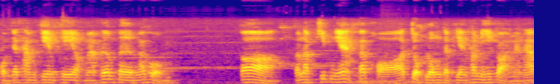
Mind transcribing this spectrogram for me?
ผมจะทำเกมเพลย์ออกมาเพิ่มเติมครับผม ก็สำหรับคลิปเนี้ยก็ขอจบลงแต่เพียงเท่านี้ก่อนนะครับ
